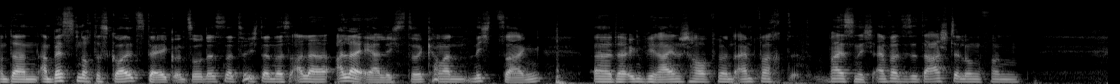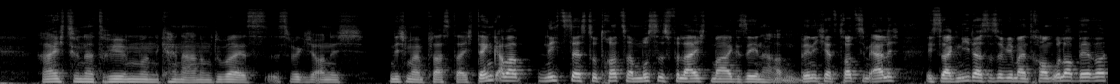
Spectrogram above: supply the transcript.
und dann am besten noch das Goldsteak und so. Das ist natürlich dann das aller, allerehrlichste, kann man nicht sagen. Äh, da irgendwie reinschaufeln und einfach, weiß nicht, einfach diese Darstellung von Reichtum da drüben und keine Ahnung, Dubai ist, ist wirklich auch nicht, nicht mein Pflaster. Ich denke aber nichtsdestotrotz, man muss es vielleicht mal gesehen haben. Bin ich jetzt trotzdem ehrlich, ich sage nie, dass es irgendwie mein Traumurlaub wäre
